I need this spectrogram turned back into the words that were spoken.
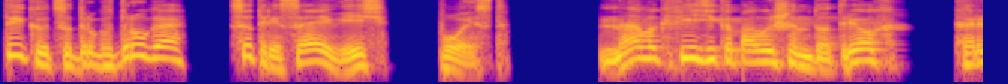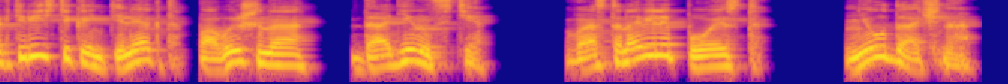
тыкаются друг в друга, сотрясая весь поезд. Навык физика повышен до 3, характеристика интеллект повышена до 11. Вы остановили поезд. Неудачно.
